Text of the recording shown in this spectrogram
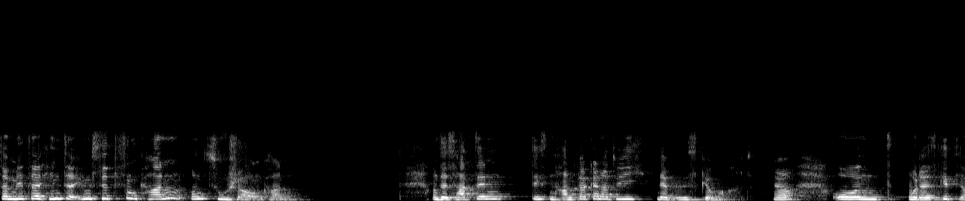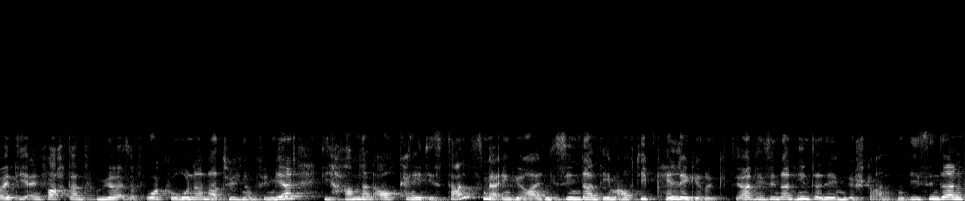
damit er hinter ihm sitzen kann und zuschauen kann. Und das hat den, diesen Handwerker natürlich nervös gemacht. Ja, und, oder es gibt Leute, die einfach dann früher, also vor Corona natürlich noch viel mehr, die haben dann auch keine Distanz mehr eingehalten. Die sind dann dem auf die Pelle gerückt. Ja, die sind dann hinter dem gestanden. Die sind dann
